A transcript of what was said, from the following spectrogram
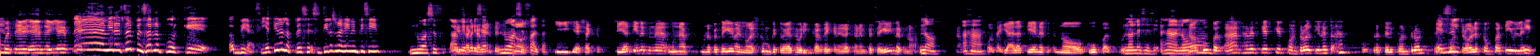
Eh, pues eh, eh, Eh, mira, estoy pensarlo porque ah, mira, si ya tienes la PC, si tienes una gaming PC, no hace a mi parecer no hace falta. Y exacto. Si ya tienes una, una, una PC gamer, no es como que te vayas a brincar de generación en PC gamer, no. No, No, ajá. O sea, ya la tienes, no ocupas. pues. No necesitas, ajá, no. No ocupas. Ah, ¿sabes qué? Es que el control tiene esto. Ah, cómprate el control. El Es el- control es compatible Sí.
